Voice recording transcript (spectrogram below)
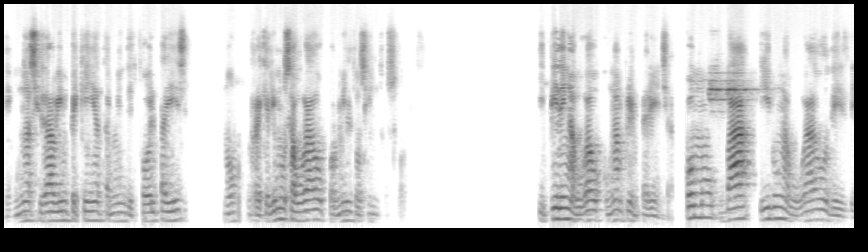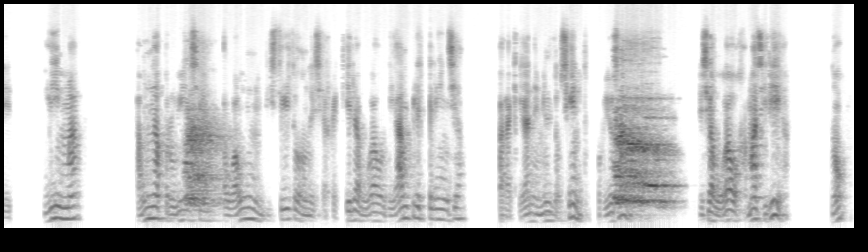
en una ciudad bien pequeña también de todo el país, ¿no? Requerimos abogados por 1.200 soles. Y piden abogados con amplia experiencia. ¿Cómo va a ir un abogado desde Lima a una provincia o a un distrito donde se requiere abogado de amplia experiencia para que gane 1.200? Por Dios ese abogado jamás iría, ¿no?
